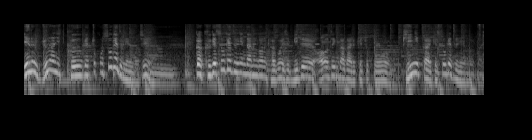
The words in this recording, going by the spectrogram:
얘는 유난히 그게 조금 쏘게 들리는 거지. 음, 그러니까 그게 쏘게 들린다는 거는 결국 이제 middle 어딘가가 이렇게 조금 비니까 이렇게 쏘게 들리는 걸 거예요.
